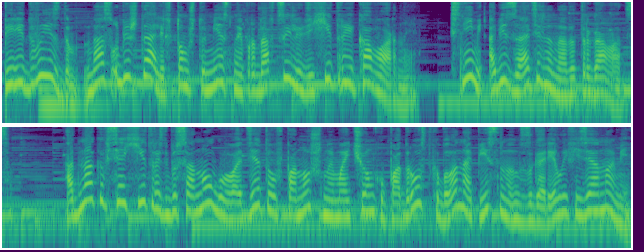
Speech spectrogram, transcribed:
Перед выездом нас убеждали в том, что местные продавцы – люди хитрые и коварные. С ними обязательно надо торговаться. Однако вся хитрость босоногого, одетого в поношенную майчонку подростка была написана на загорелой физиономии.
